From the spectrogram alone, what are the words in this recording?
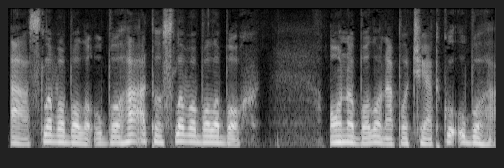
A slovo bolo u Boha a to slovo bolo Boh. Ono bolo na počiatku u Boha.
